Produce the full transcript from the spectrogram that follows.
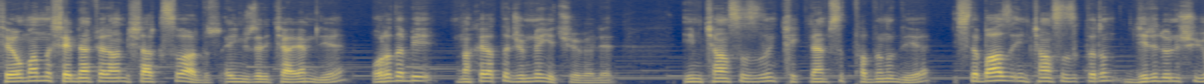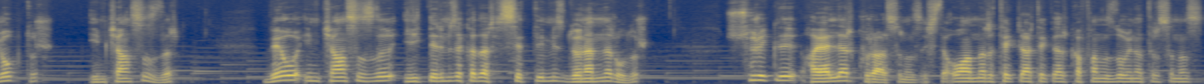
Teoman'la Şebnem Ferah'ın bir şarkısı vardır. En güzel hikayem diye. Orada bir nakaratta cümle geçiyor böyle. İmkansızlığın kekremsi tadını diye. İşte bazı imkansızlıkların geri dönüşü yoktur. imkansızdır. Ve o imkansızlığı iliklerimize kadar hissettiğimiz dönemler olur. Sürekli hayaller kurarsınız. İşte o anları tekrar tekrar kafanızda oynatırsınız.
